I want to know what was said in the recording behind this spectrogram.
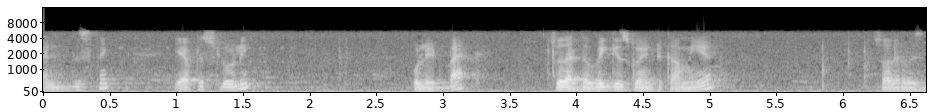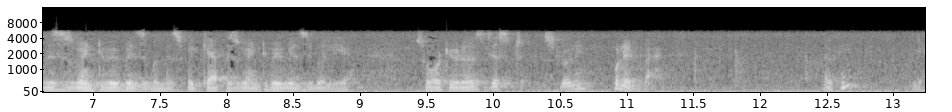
and this thing you have to slowly pull it back so that the wig is going to come here. So otherwise this is going to be visible. This wig cap is going to be visible here. So what you do is just slowly pull it back. Okay? Yeah.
